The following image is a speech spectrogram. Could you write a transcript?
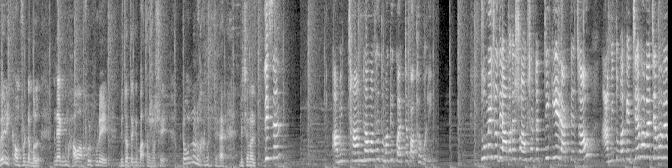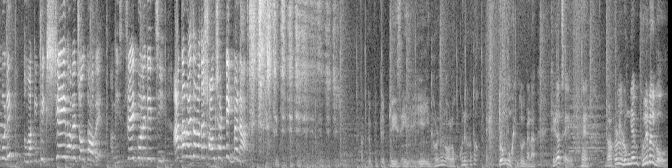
ভেরি কমফোর্টেবল মানে একদম হাওয়া ফুরফুরে ভিতর থেকে বাতাস আসে ওটা অন্যরকম একটা বিছানা আমি ঠান্ডা মাথায় তোমাকে কয়েকটা কথা বলি। তুমি যদি আমাদের সংসারটা টিকিয়ে রাখতে চাও, আমি তোমাকে যেভাবে যেভাবে বলি, তোমাকে ঠিক সেইভাবে চলতে হবে। আমি স্ট্রেট বলে দিচ্ছি। আদারওয়াইজ আমাদের সংসার টিকবে না। প্লিজ এই এই- ধরনের অলক্ষণের কথা একদম মুখে তুলবে না ঠিক আছে? হ্যাঁ দরকার হলে লুঙ্গি আমি খুলে ফেলব।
